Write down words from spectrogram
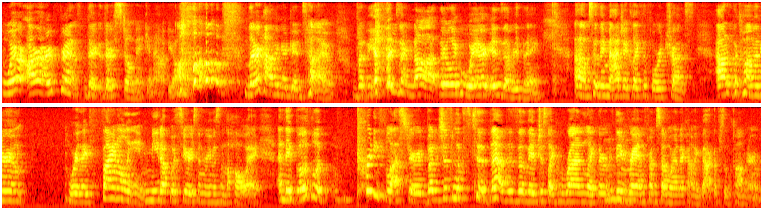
Where are our friends? They're they're still making out, y'all. they're having a good time, but the others are not. They're like, where is everything? Um, so they magic like the four trunks out of the common room, where they finally meet up with Sirius and Remus in the hallway, and they both look pretty flustered, but it just looks to them as though they've just like run, like they're they ran from somewhere and they're coming back up to the common room,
